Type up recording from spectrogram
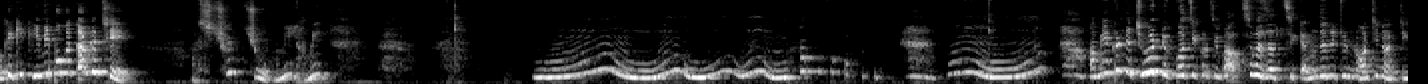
ওকে কি কৃমি পোকা কামড়েছে? আশ্চর্য, আমি আমি আমি এখানে ছোট কচি কচি বাচ্চা হয়ে যাচ্ছি কেমন যেন একটু নটি নটি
